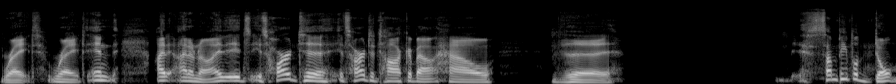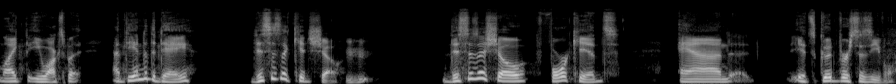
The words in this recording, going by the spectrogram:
Right, right, and I I don't know. It's it's hard to it's hard to talk about how the some people don't like the Ewoks, but at the end of the day, this is a kids show. Mm-hmm. This is a show for kids, and it's good versus evil.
